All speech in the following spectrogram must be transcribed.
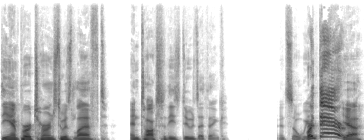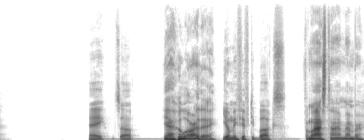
the Emperor turns to his left and talks to these dudes, I think. It's so weird. Right there. Yeah. Hey, what's up? Yeah. Who are they You owe me 50 bucks. from last time? Remember?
